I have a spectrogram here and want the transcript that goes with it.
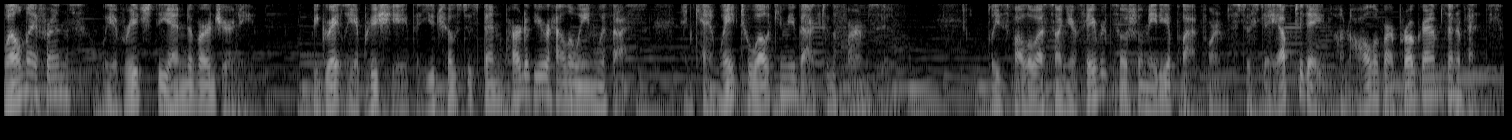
Well, my friends, we have reached the end of our journey. We greatly appreciate that you chose to spend part of your Halloween with us and can't wait to welcome you back to the farm soon. Please follow us on your favorite social media platforms to stay up to date on all of our programs and events.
